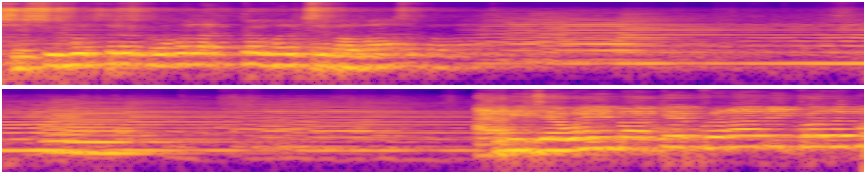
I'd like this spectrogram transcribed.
শিশুপুত্র কমলাক্ষ বলছে, বাবা, আমি যে ওই মাকে প্রণামী করব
